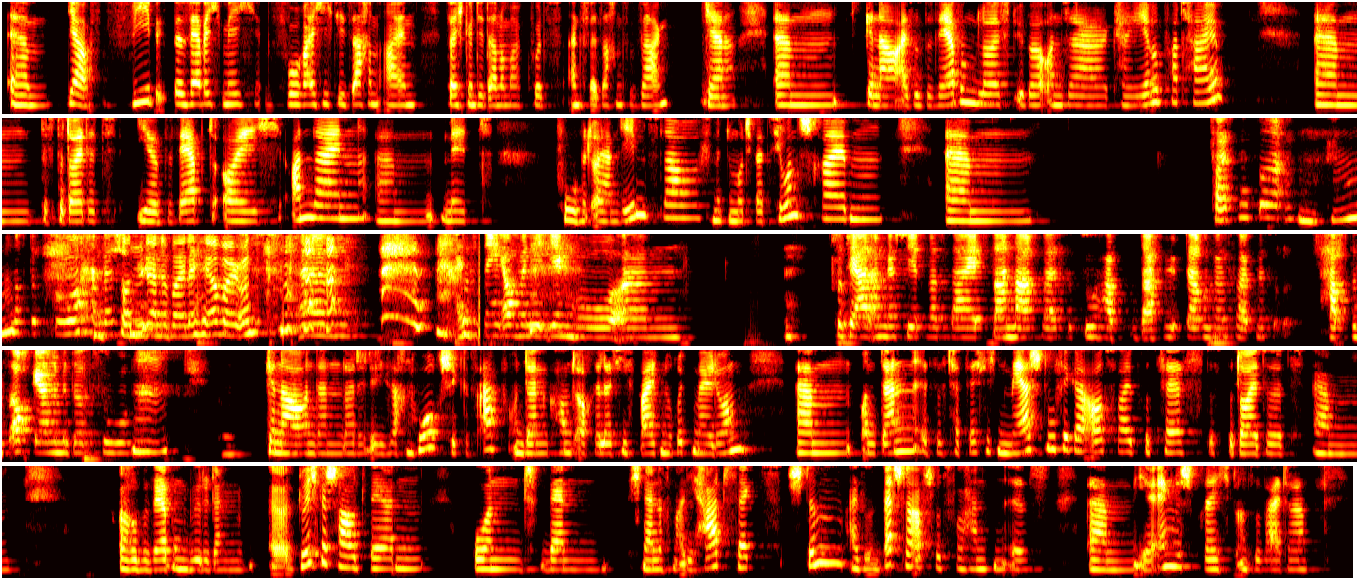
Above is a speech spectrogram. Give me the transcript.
Ähm, ja, wie bewerbe ich mich? Wo reiche ich die Sachen ein? Vielleicht könnt ihr da noch mal kurz ein, zwei Sachen zu sagen. Gerne. Ähm, genau, also Bewerbung läuft über unser Karriereportal. Ähm, das bedeutet, ihr bewerbt euch online ähm, mit, puh, mit eurem Lebenslauf, mit einem Motivationsschreiben, ähm, Zeugnisse mhm. noch dazu. Das ist schon wieder eine Weile her bei uns. ähm, ich denke auch, wenn ihr irgendwo ähm, sozial engagiert was seid, da einen Nachweis dazu habt und dafür, darüber ein Zeugnis habt das auch gerne mit dazu. Mhm. Genau, und dann ladet ihr die Sachen hoch, schickt es ab und dann kommt auch relativ bald eine Rückmeldung. Ähm, und dann ist es tatsächlich ein mehrstufiger Auswahlprozess. Das bedeutet, ähm, eure Bewerbung würde dann äh, durchgeschaut werden. Und wenn, ich nenne es mal die Hard Facts stimmen, also ein Bachelorabschluss vorhanden ist, ähm, ihr Englisch sprecht und so weiter,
